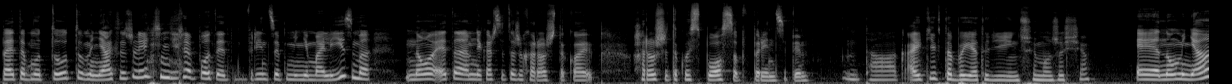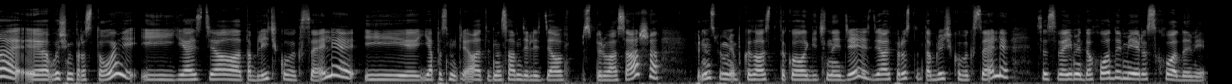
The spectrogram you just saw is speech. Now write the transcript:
Поэтому тут у меня, к сожалению, не работает принцип минимализма, но это, мне кажется, тоже хороший такой, хороший такой способ, в принципе. Так, а які в тебе є тоді інші, може ще? Э, но у меня э, очень простой, и я сделала табличку в Excel, и я посмотрела, это на самом деле сделала сперва Саша. В принципе, мне показалась такая логичная идея сделать просто табличку в Excel со своими доходами и расходами.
